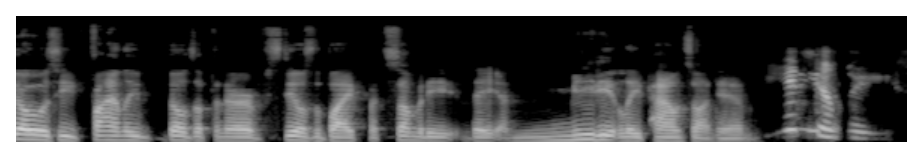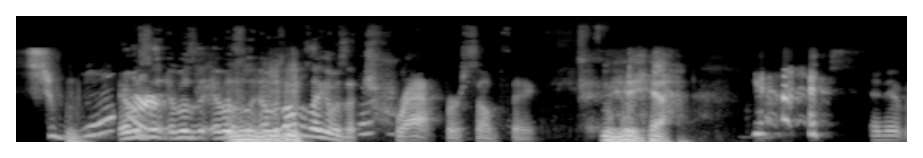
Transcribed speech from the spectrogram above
goes, he finally builds up the nerve, steals the bike, but somebody they immediately pounce on him. Immediately swarm. It was it was it was it was almost like it was a trap or something. yeah. yes. And it Where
